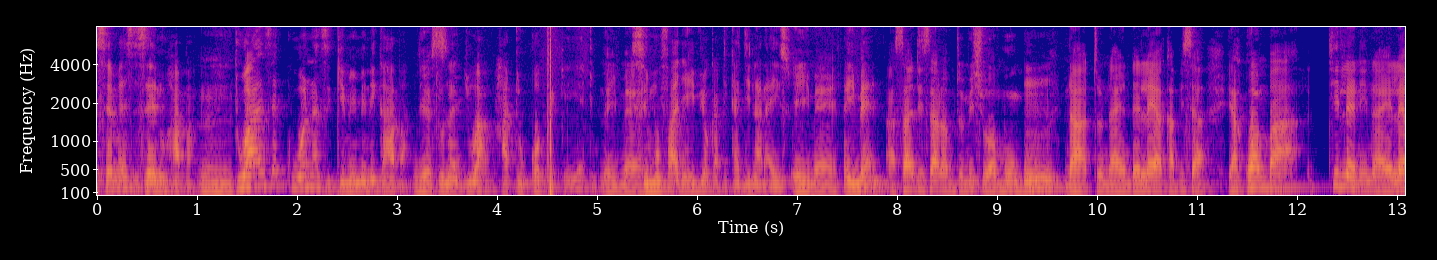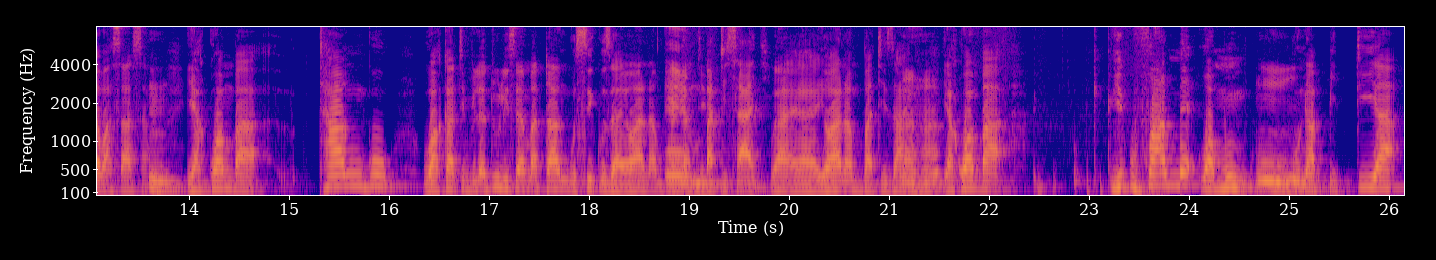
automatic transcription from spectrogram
sms zenu hapa mm. tuanze kuona zikimiminika hapa Yes. tunajua hatuko peke yetu Amen. simufanye hivyo katika jina la yesu Amen. Amen. Asante sana mtumishi wa Mungu mm. na tunaendelea kabisa ya kwamba kile ninaelewa sasa mm. ya kwamba tangu wakati vile tulisema tangu siku za Yohana e, mtakatifu mbatizaji eh, Yohana Mbatizaji -huh. ya kwamba ufalme wa Mungu mm. unapitia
